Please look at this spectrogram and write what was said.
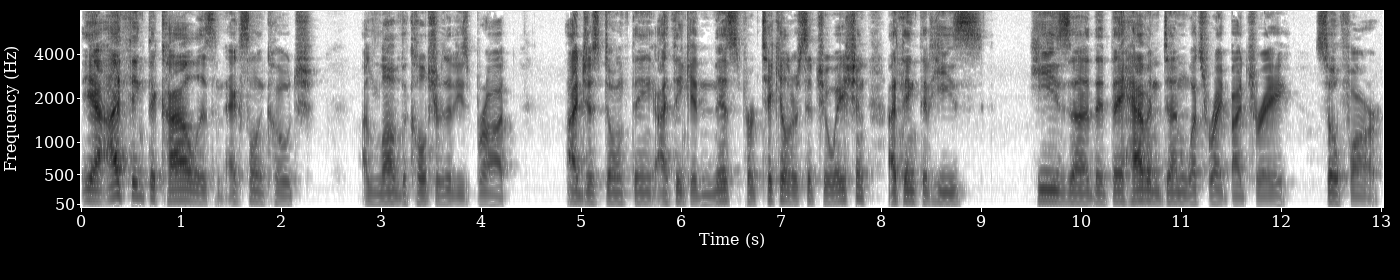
yeah i think that kyle is an excellent coach. I love the culture that he's brought. I just don't think I think in this particular situation, I think that he's he's uh, that they haven't done what's right by Trey so far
